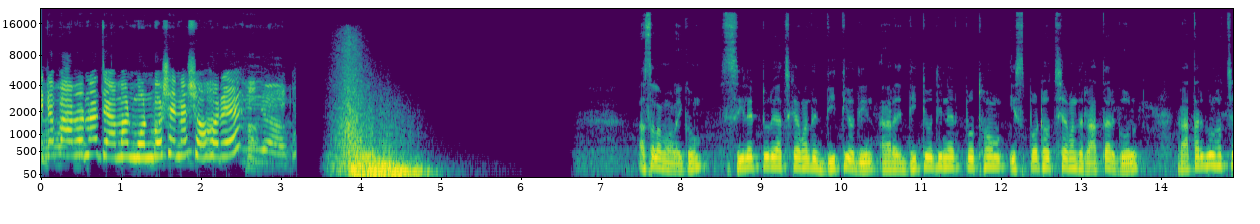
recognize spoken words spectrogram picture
এটা পারো না যে আমার মন বসে না শহরে। আসসালামু আলাইকুম। সিলেট ট্যুরে আজকে আমাদের দ্বিতীয় দিন, আর দ্বিতীয় দিনের প্রথম স্পট হচ্ছে আমাদের রাতারগুল। রাতারগুল হচ্ছে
